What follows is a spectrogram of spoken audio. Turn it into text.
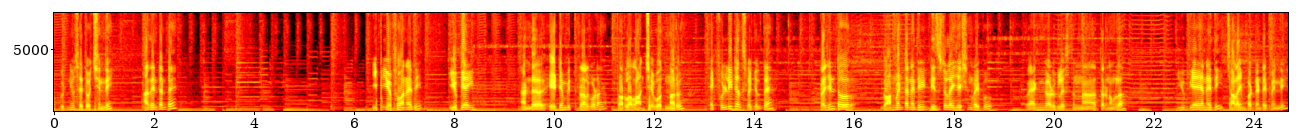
ఒక గుడ్ న్యూస్ అయితే వచ్చింది. అదేంటంటే ఈపీఎఫ్ఓ అనేది యూపీఐ అండ్ ఏటీఎం విత్డ్రాల్ కూడా త్వరలో లాంచ్ చేయబోతున్నారు. ఇక ఫుల్ డీటెయిల్స్లోకి వెళ్తే ప్రజెంట్ గవర్నమెంట్ అనేది డిజిటలైజేషన్ వైపు వేగంగా అడుగులేస్తున్న తరుణంలో యూపీఐ అనేది చాలా ఇంపార్టెంట్ అయిపోయింది.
